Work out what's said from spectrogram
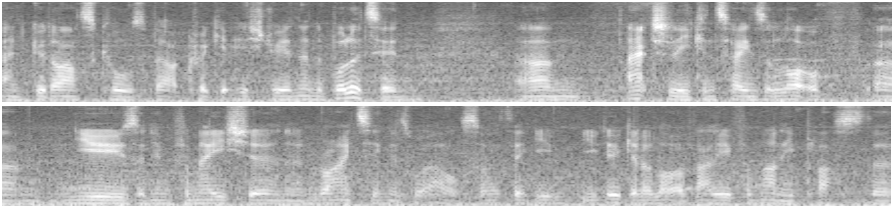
and good articles about cricket history. And then the bulletin, um, actually contains a lot of um, news and information and writing as well. So I think you, you do get a lot of value for money plus the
